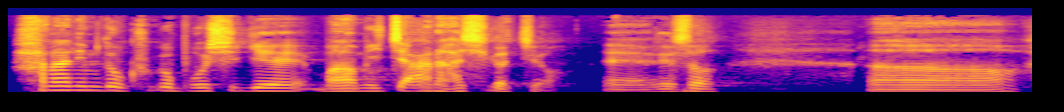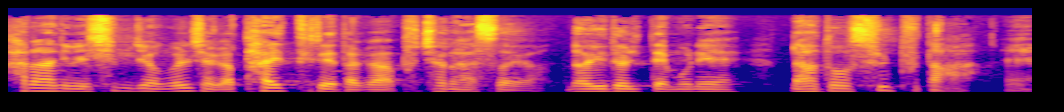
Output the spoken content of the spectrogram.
하나님도 그거 보시기에 마음이 짠하시겠죠. 예, 그래서 어, 하나님의 심정을 제가 타이틀에다가 붙여놨어요. 너희들 때문에 나도 슬프다. 예.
